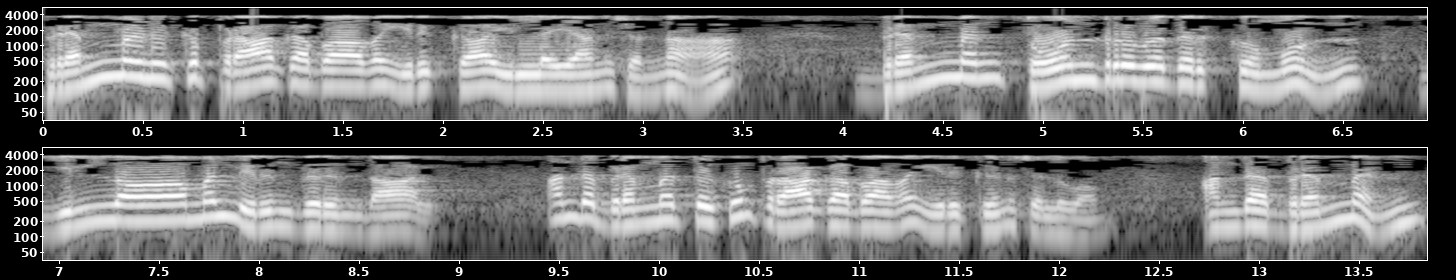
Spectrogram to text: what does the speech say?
பிரம்மனுக்கு பிராகபாவம் இருக்கா இல்லையான்னு சொன்னா பிரம்மன் தோன்றுவதற்கு முன் இல்லாமல் இருந்திருந்தால் அந்த பிரம்மத்துக்கும் பிராகபாவம் இருக்குன்னு சொல்லுவோம். அந்த பிரம்மன்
